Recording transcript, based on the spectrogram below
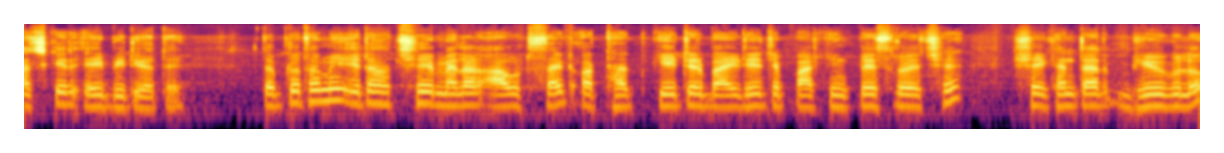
আজকের এই ভিডিওতে। তো প্রথমেই এটা হচ্ছে মেলার আউটসাইড অর্থাৎ গেটের বাইরে যে পার্কিং প্লেস রয়েছে, সেইখানটার ভিউগুলো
